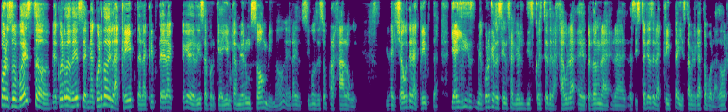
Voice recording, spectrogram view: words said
Por supuesto, me acuerdo de ese, me acuerdo de la cripta, la cripta era de risa porque ahí en cambio era un zombie, ¿no? Era, hicimos eso para Halloween el show de la cripta. Y ahí me acuerdo que recién salió el disco este de la jaula, eh, perdón, las historias de la cripta y estaba el gato volador.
